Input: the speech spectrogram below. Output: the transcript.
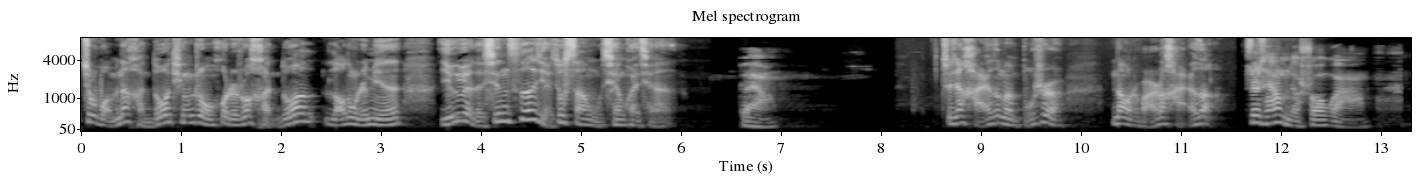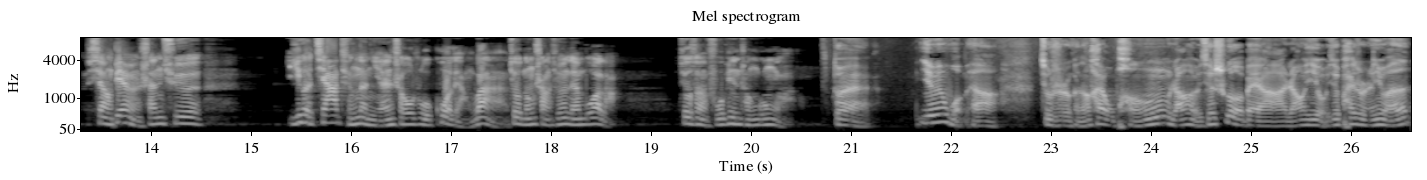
就是我们的很多听众，或者说很多劳动人民，一个月的薪资也就三五千块钱。对啊，这些孩子们不是闹着玩的孩子。之前我们就说过啊，像边远山区，一个家庭的年收入过两万就能上新闻联播了，就算扶贫成功了。对，因为我们啊，就是可能还有棚，然后有一些设备啊，然后也有一些拍摄人员，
